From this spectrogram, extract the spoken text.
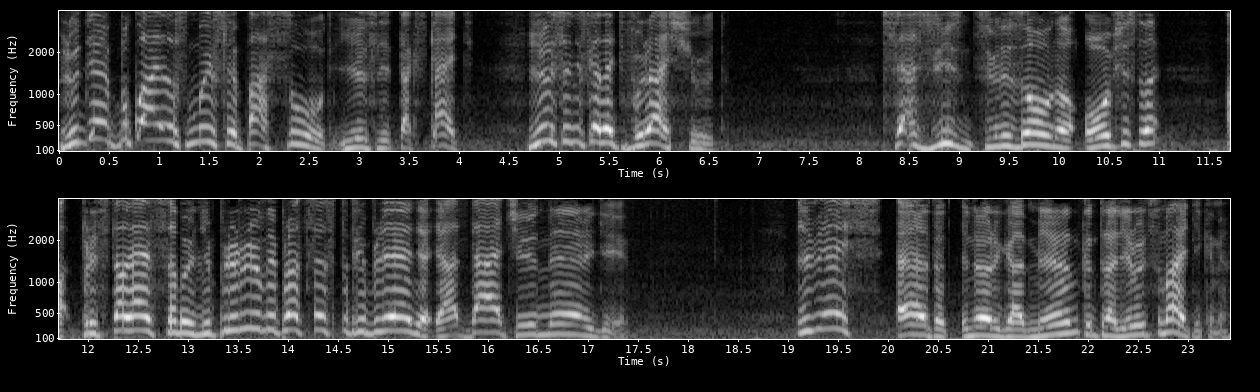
Людей в буквальном смысле пасут, если так сказать, если не сказать выращивают. Вся жизнь цивилизованного общества а, представляет собой непрерывный процесс потребления и отдачи энергии. И весь этот энергообмен контролируется маятниками.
